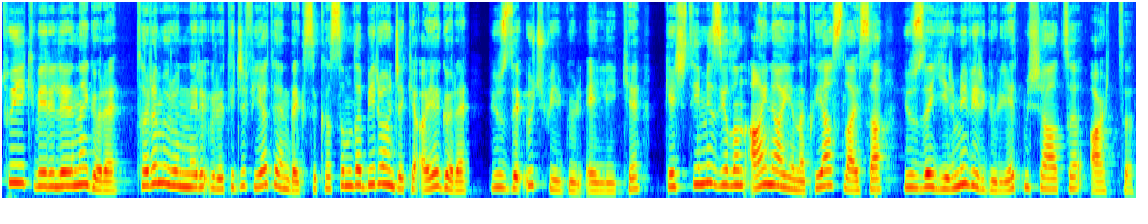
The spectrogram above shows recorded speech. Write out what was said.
TÜİK verilerine göre tarım ürünleri üretici fiyat endeksi Kasım'da bir önceki aya göre %3,52, geçtiğimiz yılın aynı ayına kıyaslaysa %20,76 arttı.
